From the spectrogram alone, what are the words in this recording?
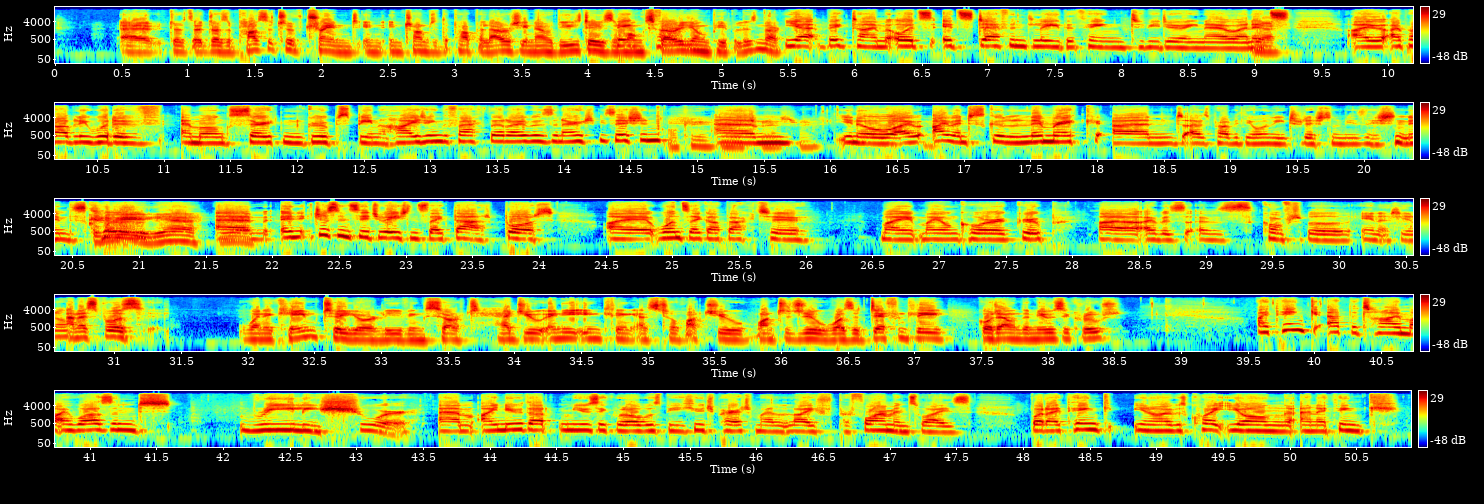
uh, there's a there's a positive trend in, in terms of the popularity now these days Big amongst very young people, isn't there? Yeah, big time. Oh, it's it's definitely the thing to be doing now, and Yeah. it's I I probably would have amongst certain groups been hiding the fact that I was an Irish musician. Okay, Um, right, right. You know, I I went to school in Limerick, and I was probably the only traditional musician in the school. Way, yeah, yeah. Um, and just in situations like that. But I once I got back to my my own core group, uh, I was I was comfortable in it. You know. And I suppose when it came to your leaving cert, had you any inkling as to what you wanted to do? Was it definitely go down the music route? I think at the time I wasn't really sure. Um, I knew that music would always be a huge part of my life, performance wise. But I think, you know, I was quite young and I think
